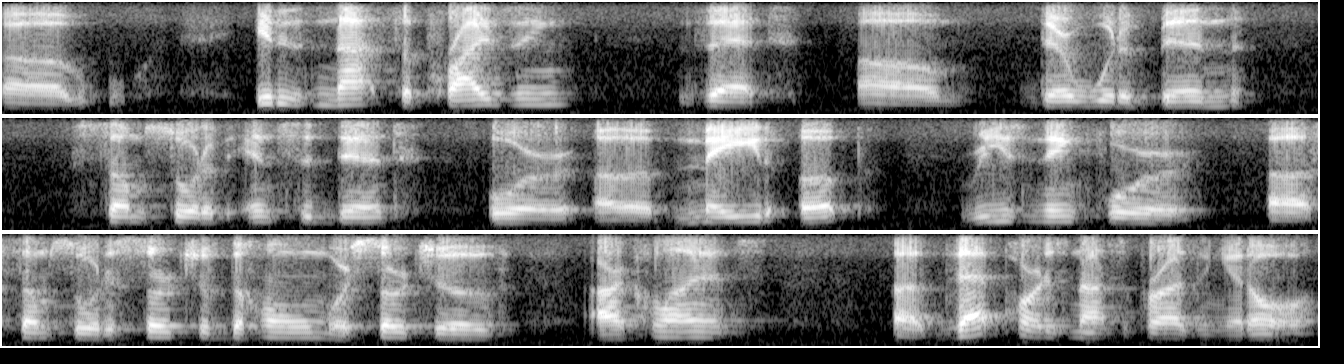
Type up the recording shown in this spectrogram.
uh, it is not surprising that um, there would have been some sort of incident or uh, made up reasoning for uh, some sort of search of the home or search of our clients. Uh, that part is not surprising at all.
